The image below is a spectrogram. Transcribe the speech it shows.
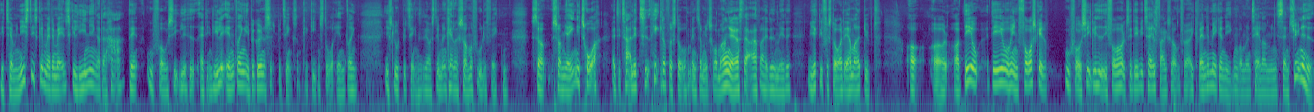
deterministiske matematiske ligninger, der har den uforudsigelighed, at en lille ændring i begyndelsesbetingelsen kan give en stor ændring i slutbetingelsen. Det er også det, man kalder sommerfugleffekten. Så, som jeg egentlig tror, at det tager lidt tid helt at forstå, men som jeg tror mange af os, der arbejdede med det, virkelig forstår, at det er meget dybt. Og, og, og det, er jo, det er jo en forskel uforudsigelighed i forhold til det, vi talte faktisk om før i kvantemekanikken, hvor man taler om en sandsynlighed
